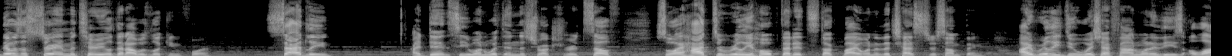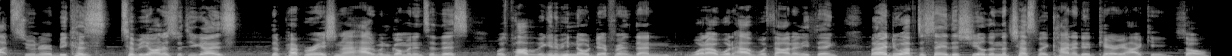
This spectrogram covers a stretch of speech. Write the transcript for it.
There was a certain material that I was looking for. Sadly, I didn't see one within the structure itself, so I had to really hope that it stuck by one of the chests or something. I really do wish I found one of these a lot sooner because, to be honest with you guys, the preparation I had when going into this was probably going to be no different than what I would have without anything. But I do have to say the shield and the chestplate kind of did carry high key. So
